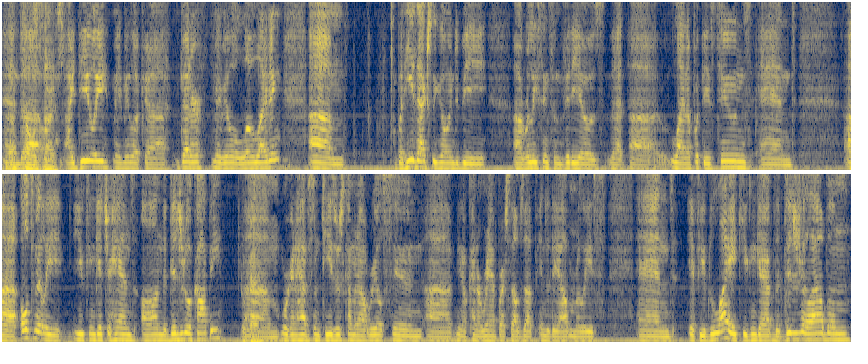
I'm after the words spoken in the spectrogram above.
and That's always uh, nice. ideally made me look uh, better, maybe a little low lighting. Um, but he's actually going to be uh, releasing some videos that uh, line up with these tunes and uh, ultimately you can get your hands on the digital copy. Okay. um, we're going to have some teasers coming out real soon uh, you know kind of ramp ourselves up into the album release. And if you'd like you can grab the digital album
